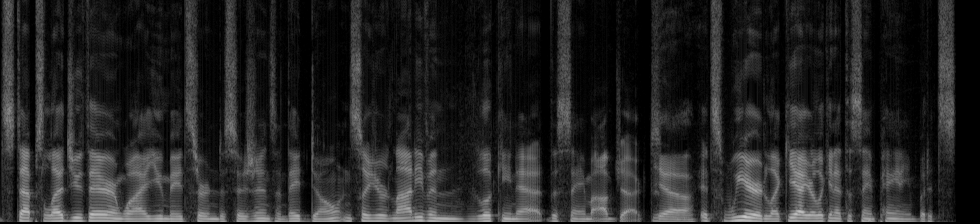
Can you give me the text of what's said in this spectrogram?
steps led you there and why you made certain decisions and they don't. And so you're not even looking at the same object. Yeah. It's weird. Like, yeah, you're looking at the same painting, but it's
